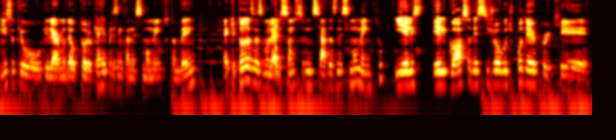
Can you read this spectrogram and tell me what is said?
isso que o Guilherme Del Toro quer representar nesse momento também, é que todas as mulheres são silenciadas nesse momento. E ele, ele gosta desse jogo de poder, porque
